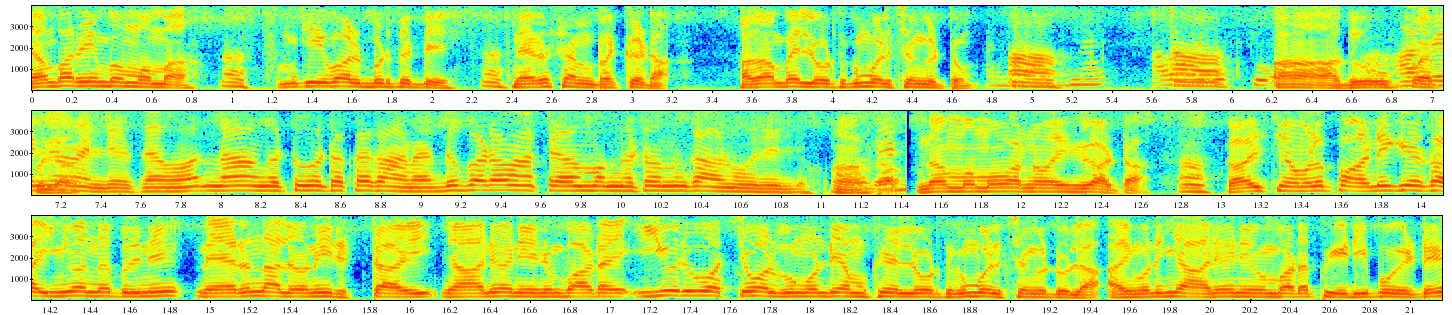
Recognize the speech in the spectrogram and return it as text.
ഞാൻ പറയുമ്പോ മമ്മ. നമുക്ക് ഈ ബൾബ് എടുത്തിട്ടേ നേരെ സെൻട്രക്ക് ഇടാം. അതാകുമ്പോ എല്ലായിടത്തും വെളിച്ചം കിട്ടും. ആ. അത് കുഴപ്പമില്ല. അങ്ങോട്ടും ഇങ്ങോട്ടൊക്കെ കാണാം. ഇത് ഇവിടെ മാത്രമാകുമ്പോ ഇങ്ങോട്ടൊന്നും കാണൂലല്ലോ. ആ എന്നാ അമ്മമ്മ പറഞ്ഞ വൈകി കാട്ടാ. കാശ് നമ്മൾ പണിയൊക്കെ കഴിഞ്ഞു വന്നപ്പോ നേരെ നല്ലോണം ഇരുട്ടായി. ഞാനും അനിയനും പാടെ ഈ ഒരു ഒറ്റ ബൾബും കൊണ്ട് നമുക്ക് എല്ലായിടത്തും വെളിച്ചം കിട്ടൂല. അതുകൊണ്ട് ഞാനും അനിയനും പാടെ പീടി പോയിട്ട്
